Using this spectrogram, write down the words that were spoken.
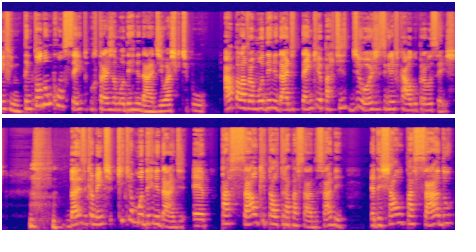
Enfim, tem todo um conceito por trás da modernidade. Eu acho que tipo, a palavra modernidade tem que a partir de hoje significar algo para vocês. Basicamente, o que é modernidade? É passar o que tá ultrapassado, sabe? É deixar o passado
